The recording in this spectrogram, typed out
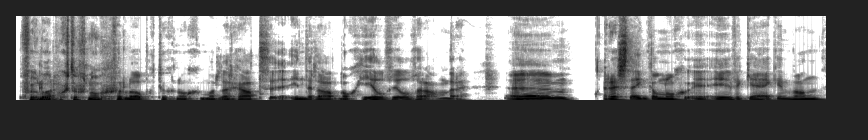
Voorlopig toch nog. Voorlopig toch nog, maar daar gaat inderdaad nog heel veel veranderen. Um, rest enkel nog even kijken van,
